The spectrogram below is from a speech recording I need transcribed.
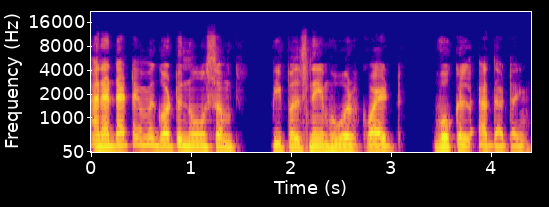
And at that time, I got to know some people's name who were quite vocal at that time.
